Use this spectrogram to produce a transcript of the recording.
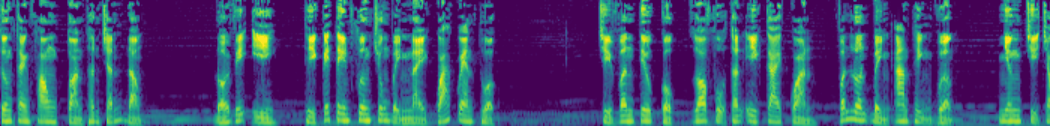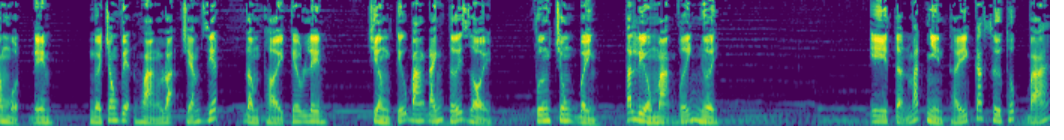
Tương Thanh Phong toàn thân chấn động. Đối với y thì cái tên Phương Trung Bình này quá quen thuộc. Chỉ Vân Tiêu cục do phụ thân y cai quản vẫn luôn bình an thịnh vượng, nhưng chỉ trong một đêm, người trong viện hoảng loạn chém giết, đồng thời kêu lên: "Trường Tiểu Bang đánh tới rồi, Phương Trung Bình, ta liều mạng với ngươi." Y tận mắt nhìn thấy các sư thúc bá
